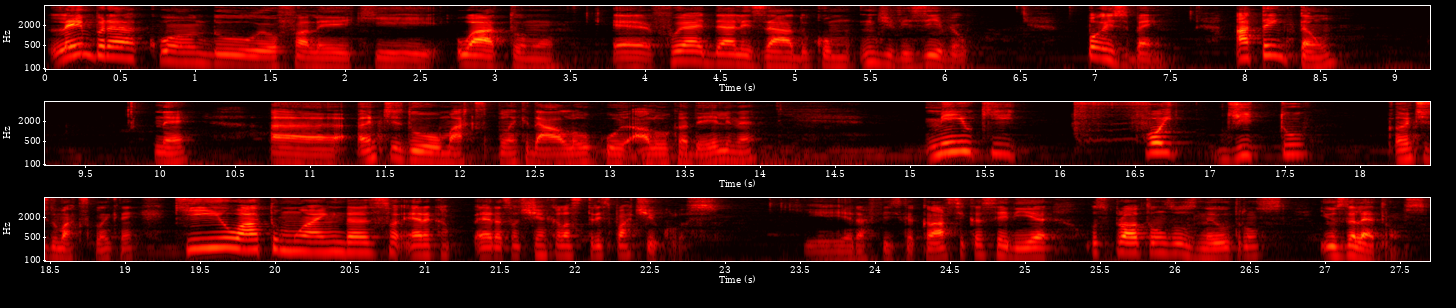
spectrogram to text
lembra quando eu falei que o átomo é, foi idealizado como indivisível? Pois bem, até então, né, uh, antes do Max Planck dar a, louco, a louca dele, né, meio que foi dito antes do Max Planck, né, que o átomo ainda só era, era só tinha aquelas três partículas, que era a física clássica, seria os prótons, os nêutrons e os elétrons.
